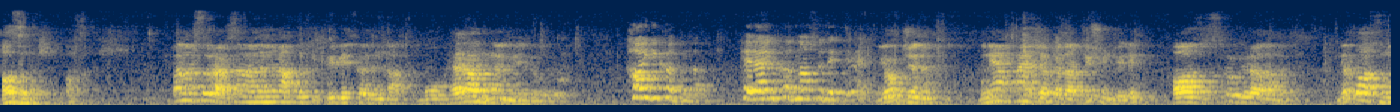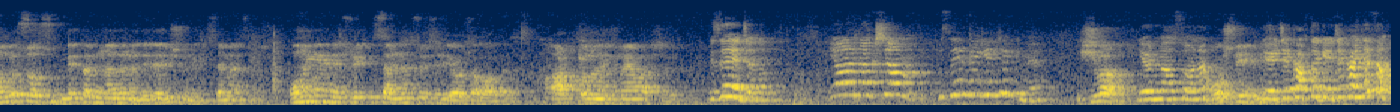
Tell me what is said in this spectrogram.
azalır, azalır. Bana sorarsan adamın aklı fikri bir kadından. Bu her halinden belli oluyor. Hangi kadından? Herhangi kadından söz etti mi? Yok canım. Bunu yapmayacak kadar düşünceli, ağzı sıkı bir adamdır. Ne pahasına olursa olsun bir kadın adını dile düşürmek istemezmiş. Onun yerine sürekli senden söz ediyor zavallı. Artık ona acımaya başladı. Bize ne canım? Yarın akşam bize yemeğe gelecek mi? İşi var. Yarından sonra? Boş değilmiş. Gelecek hafta gelecek ne zaman?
